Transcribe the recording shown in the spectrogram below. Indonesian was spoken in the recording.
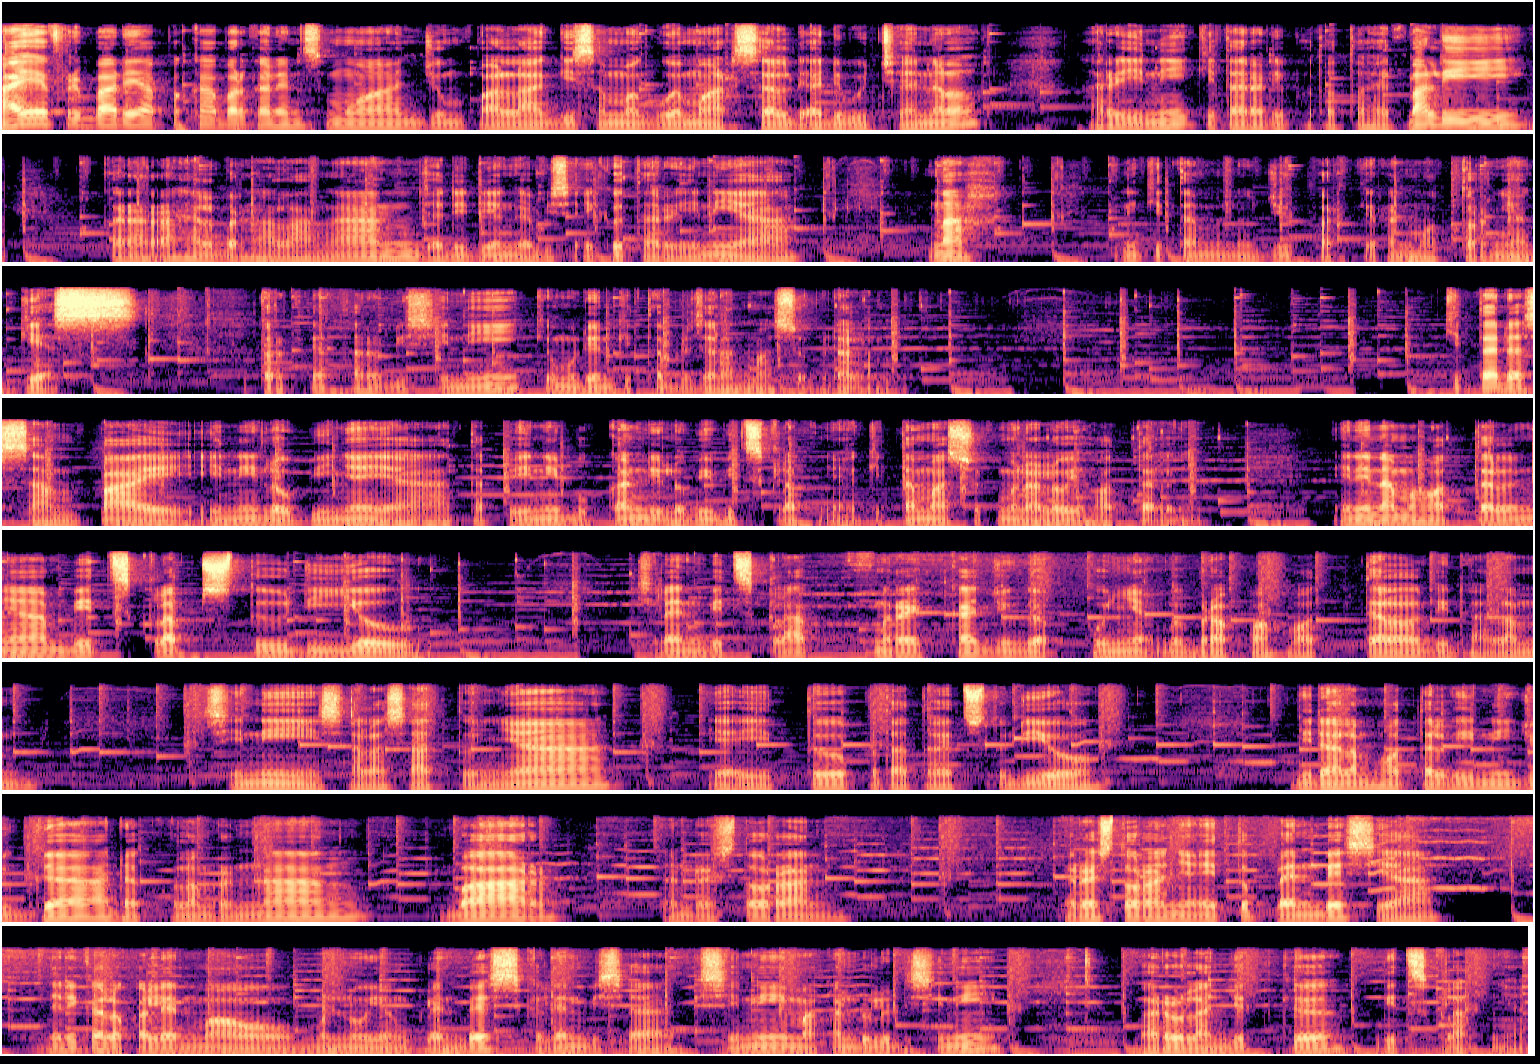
Hai everybody, apa kabar kalian semua? Jumpa lagi sama gue Marcel di Adibu Channel. Hari ini kita ada di Potato Head Bali. Karena Rahel berhalangan, jadi dia nggak bisa ikut hari ini ya. Nah, ini kita menuju parkiran motornya guys. Motor kita taruh di sini, kemudian kita berjalan masuk ke dalam. Kita udah sampai ini lobbynya ya tapi ini bukan di lobby beach clubnya. Kita masuk melalui hotelnya ini nama hotelnya Beach Club Studio. Selain Beach Club, mereka juga punya beberapa hotel di dalam sini. Salah satunya yaitu Potato Head Studio. Di dalam hotel ini juga ada kolam renang, bar, dan restoran. Restorannya itu plant based ya. Jadi kalau kalian mau menu yang plant based, kalian bisa ke sini makan dulu di sini baru lanjut ke beach clubnya.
